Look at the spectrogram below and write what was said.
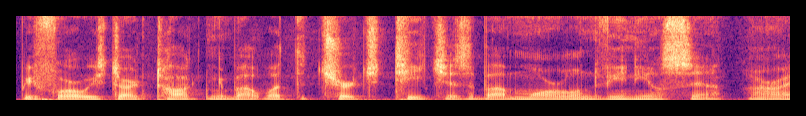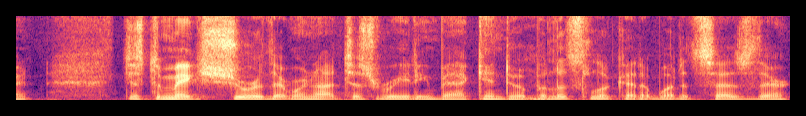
before we start talking about what the church teaches about mortal and venial sin. All right, just to make sure that we're not just reading back into it, but let's look at it, what it says there.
